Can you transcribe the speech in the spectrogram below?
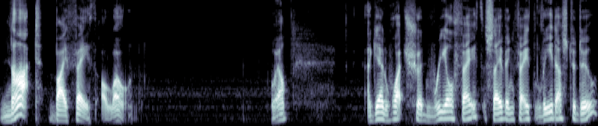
not by faith alone. Well, again, what should real faith, saving faith, lead us to do?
